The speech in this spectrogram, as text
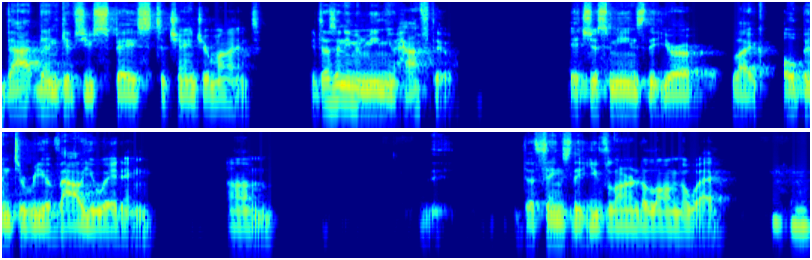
that then gives you space to change your mind. It doesn't even mean you have to. It just means that you're like open to reevaluating um, the things that you've learned along the way. Mhm.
